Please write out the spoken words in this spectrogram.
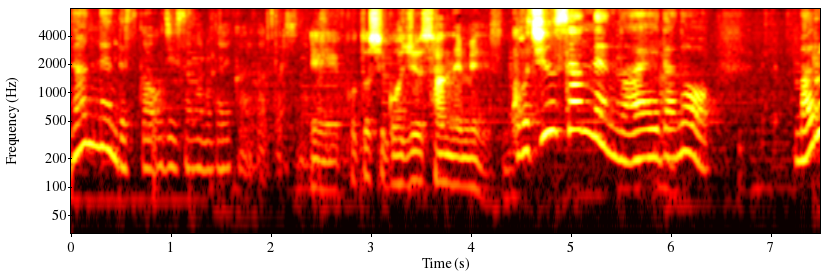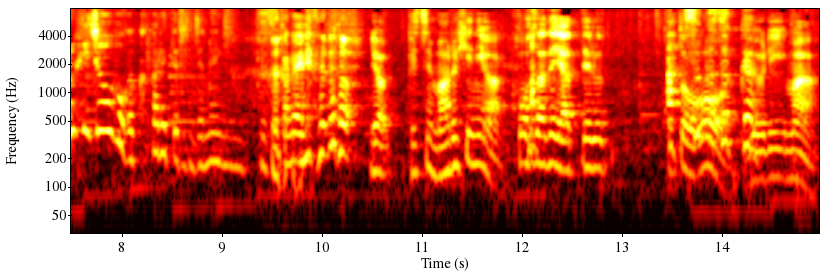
何年ですか？おじい様の代からだったりします、えー、今年53年目ですね。53年の間の、はいマル秘情報が書かれてるんじゃないんですかね？いや別にマル秘には講座でやってることをよりま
